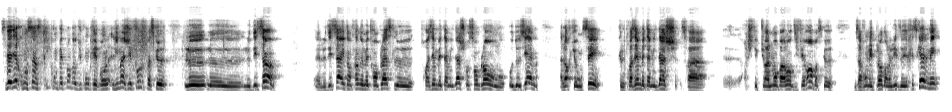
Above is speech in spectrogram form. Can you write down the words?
C'est-à-dire qu'on s'inscrit complètement dans du concret. Bon, l'image est fausse parce que le, dessin, le dessin est en train de mettre en place le troisième Beth Amikdash ressemblant au, au deuxième, alors qu'on sait que le troisième Beth Amikdash sera euh, architecturalement parlant différent parce que nous avons les plans dans le livre de Yecheskel, mais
